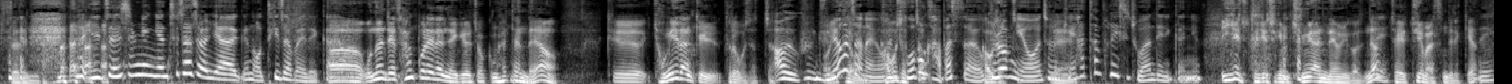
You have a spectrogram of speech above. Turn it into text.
줄여야 됩니다. 자, 2016년 투자 전략은 어떻게 잡아야 될까요? 아, 오늘 이제 상권에 대한 얘기를 조금 할 텐데요. 그 경리단길 들어보셨죠? 아유, 그럼 유명하잖아요. 어, 가보셨죠? 두어 번 가봤어요. 가보셨죠? 그럼요. 저는 네. 이렇게 핫한 플레이스 좋아한다니까요. 이게 되게 지금 중요한 내용이거든요. 네. 제가 뒤에 말씀드릴게요. 네.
